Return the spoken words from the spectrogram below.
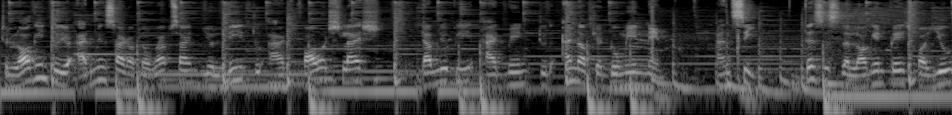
To log into your admin side of the website, you'll need to add forward slash WP admin to the end of your domain name. And see, this is the login page for you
